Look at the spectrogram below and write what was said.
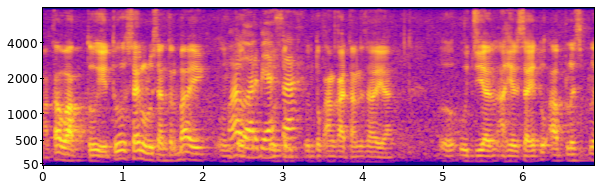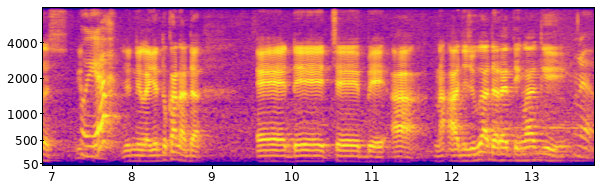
maka waktu itu saya lulusan terbaik untuk luar biasa. untuk untuk angkatan saya. Uh, ujian akhir saya itu A plus plus. Oh ya? Jadi nilainya itu kan ada E, D, C, B, A. Nah A-nya juga ada rating lagi. Iya.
